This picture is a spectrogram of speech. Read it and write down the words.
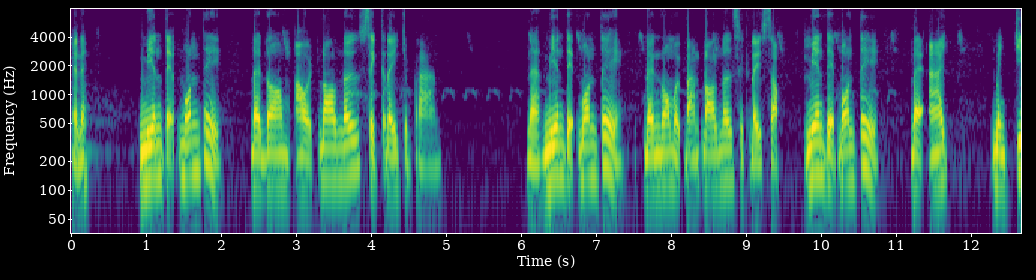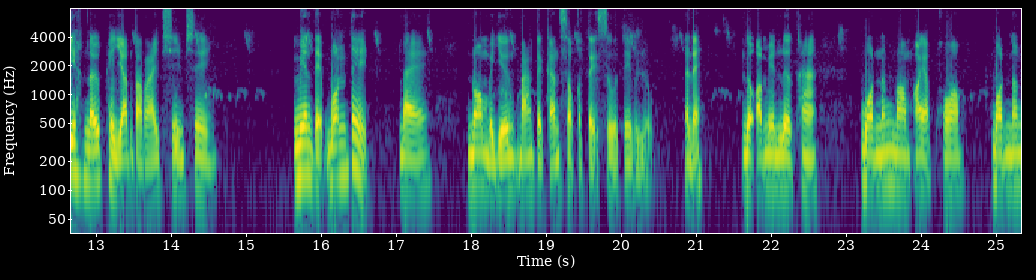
ឃើញទេមានតែបុណ្យទេ ដែលនាំឲ្យដល់នៅសេចក្តីចម្រើនណាមានតែបនទេ ដែលនាំឲ្យបានដល់នៅសេចក្តីសុខមានតែបនទេ ដែលអាចបញ្ជះនៅភយន្តរាយផ្សេងផ្សេងមានតែបនទេដែលនាំឲ្យយើង បានទៅកាន់សុគតិសួគ៌ទេវលោកឃើញទេលោកអត់មានលើកថាបននឹងនាំឲ្យអភ័ព្វបននឹង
